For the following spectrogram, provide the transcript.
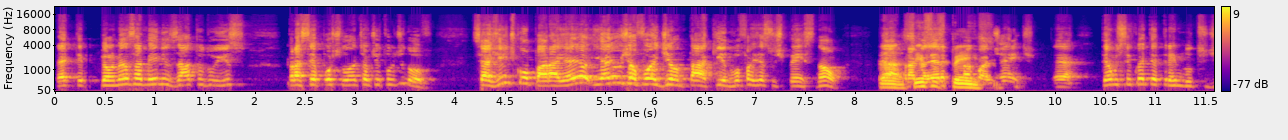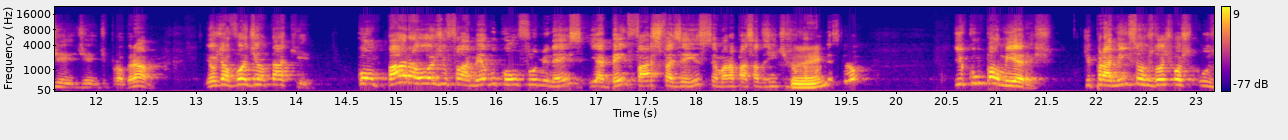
né? Tem, pelo menos amenizar tudo isso para ser postulante ao título de novo. Se a gente comparar, e aí, e aí eu já vou adiantar aqui, não vou fazer suspense, não. Né, ah, para a galera suspense. que está com a gente. É, temos 53 minutos de, de, de programa. Eu já vou adiantar aqui. Compara hoje o Flamengo com o Fluminense, e é bem fácil fazer isso. Semana passada a gente viu o que aconteceu. E com o Palmeiras, que para mim são os dois, os,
